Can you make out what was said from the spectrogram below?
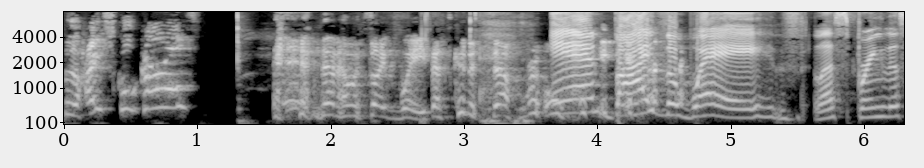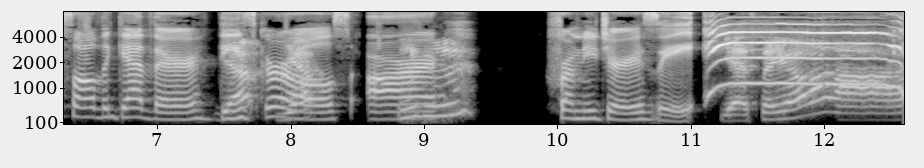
the, the high school girls? And then I was like, wait, that's going to sound real And weird. by the way, let's bring this all together. These Yep, yep. girls are Mhm. From New Jersey. Yes, they are.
